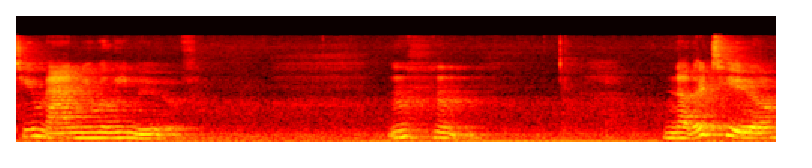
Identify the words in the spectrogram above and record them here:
to manually move. Mm -hmm. Another two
